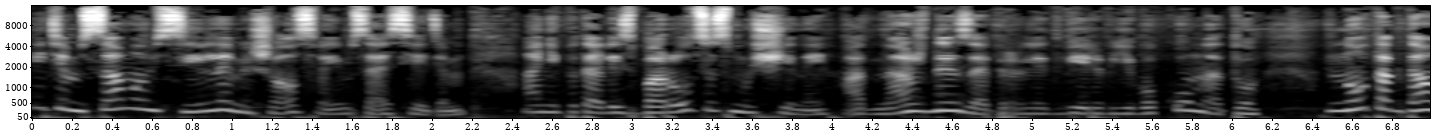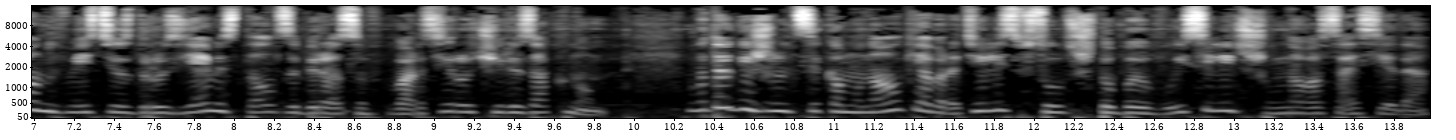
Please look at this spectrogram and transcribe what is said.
и тем самым сильно мешал своим соседям. Они пытались бороться с мужчиной. Однажды заперли дверь в его комнату, но тогда он вместе с друзьями стал забираться в квартиру через окно. В итоге жильцы коммуналки обратились в суд, чтобы выселить шумного соседа.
